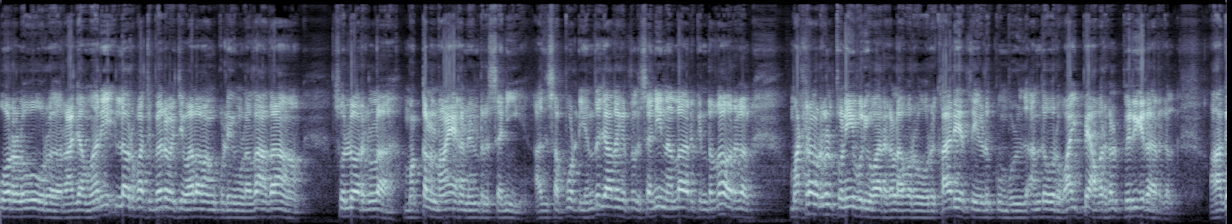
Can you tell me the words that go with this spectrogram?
ஓரளவு ஒரு ராஜா மாதிரி இல்லை ஒரு பத்து பேரை வச்சு வேலை வாங்கக்கூடியவங்கள தான் அதான் சொல்லுவார்கள்ல மக்கள் நாயகன் என்று சனி. அது சப்போர்ட் எந்த ஜாதகத்தில் சனி நல்லா இருக்கின்றதோ அவர்கள் மற்றவர்கள் துணை புரிவார்கள். அவர் ஒரு காரியத்தை எடுக்கும் பொழுது அந்த ஒரு வாய்ப்பை அவர்கள் பெறுகிறார்கள். ஆக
